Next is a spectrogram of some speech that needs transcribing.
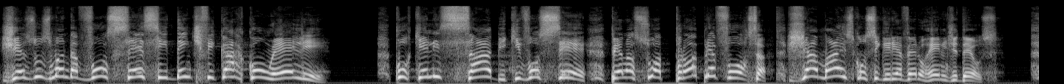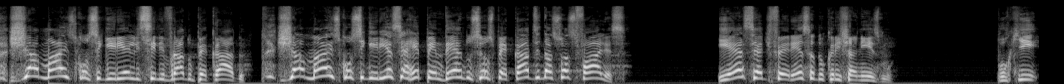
Jesus manda você se identificar com Ele, porque Ele sabe que você, pela sua própria força, jamais conseguiria ver o reino de Deus. Jamais conseguiria ele se livrar do pecado, jamais conseguiria se arrepender dos seus pecados e das suas falhas. E essa é a diferença do cristianismo. Porque,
